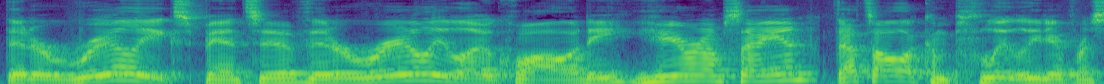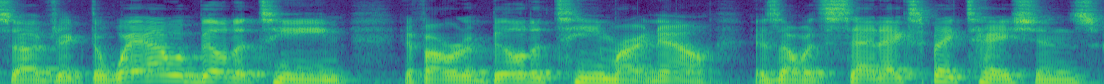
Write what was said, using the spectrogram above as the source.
that are really expensive, that are really low quality. You hear what I'm saying? That's all a completely different subject. The way I would build a team, if I were to build a team right now, is I would set expectations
